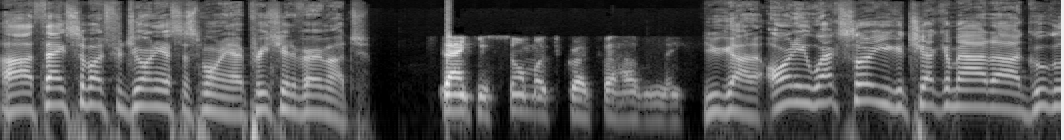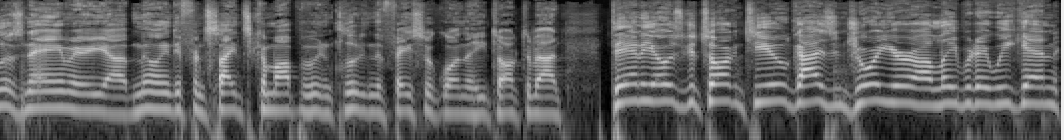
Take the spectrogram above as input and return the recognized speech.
Uh, thanks so much for joining us this morning. I appreciate it very much. Thank you so much, Greg, for having me. You got it. Arnie Wexler, you can check him out. Uh, Google his name. A uh, million different sites come up, including the Facebook one that he talked about. Danny, always good talking to you. Guys, enjoy your uh, Labor Day weekend,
